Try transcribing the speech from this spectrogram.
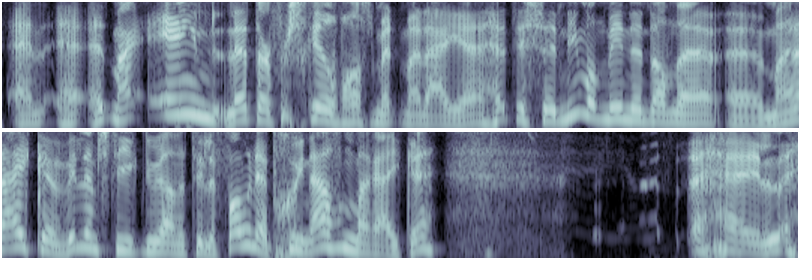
En uh, het maar één letter verschil was met Marije. Het is niemand minder dan Marijke Willems die ik nu aan de telefoon heb. Goedenavond Marijke. Hey,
